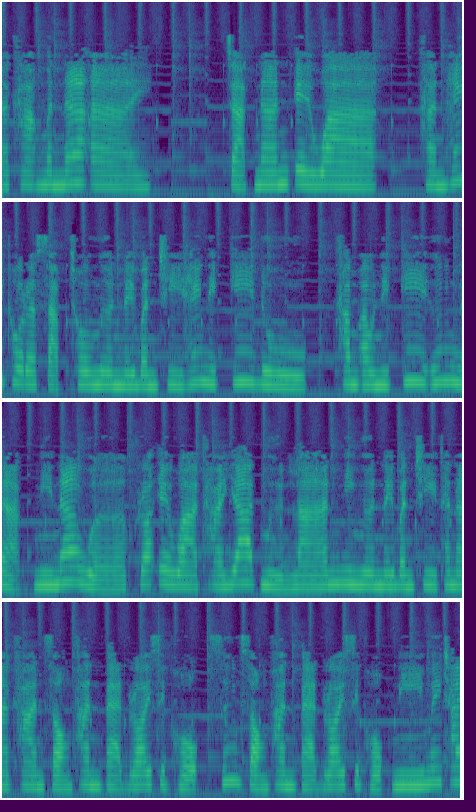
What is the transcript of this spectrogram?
นะคะมันน่าอาย จากนั้นเอวา หันให้โทรศัพท์โชว์เงินในบัญชีให้นิกกี้ดูทำเอานิกกี้อึ้งหนักมีหน้าเหวอ เพราะเอวาทายาทหมื่นล้านมีเงินในบัญชีธนาคาร 2,816 ซึ่ง 2,816 นี้ไม่ใช่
